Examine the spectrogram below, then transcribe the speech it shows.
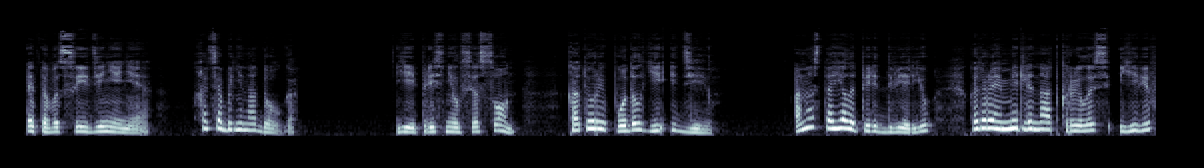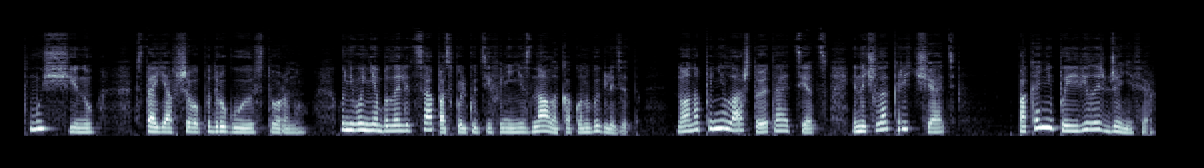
это воссоединение, хотя бы ненадолго. Ей приснился сон, который подал ей идею. Она стояла перед дверью, которая медленно открылась, явив мужчину, стоявшего по другую сторону. У него не было лица, поскольку Тиффани не знала, как он выглядит. Но она поняла, что это отец, и начала кричать, пока не появилась Дженнифер,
